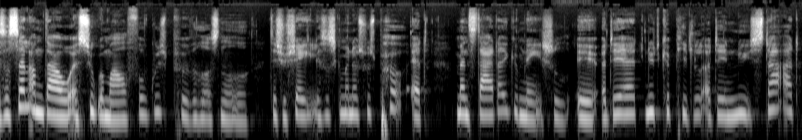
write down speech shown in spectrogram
Altså selvom der jo er super meget fokus på hvad hedder sådan noget, det sociale, så skal man også huske på, at man starter i gymnasiet, øh, og det er et nyt kapitel, og det er en ny start,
